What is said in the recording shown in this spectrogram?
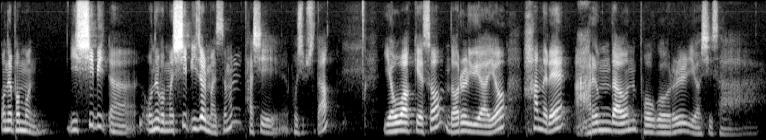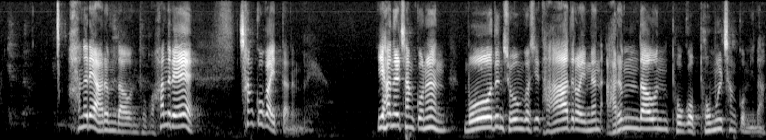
오늘 본문 이 12, 어, 오늘 본문 12절 말씀을 다시 보십시다. 여호와께서 너를 위하여 하늘의 아름다운 보고를 여시사. 하늘의 아름다운 보고, 하늘에 창고가 있다는 거예요. 이 하늘 창고는 모든 좋은 것이 다 들어있는 아름다운 보고, 보물 창고입니다.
